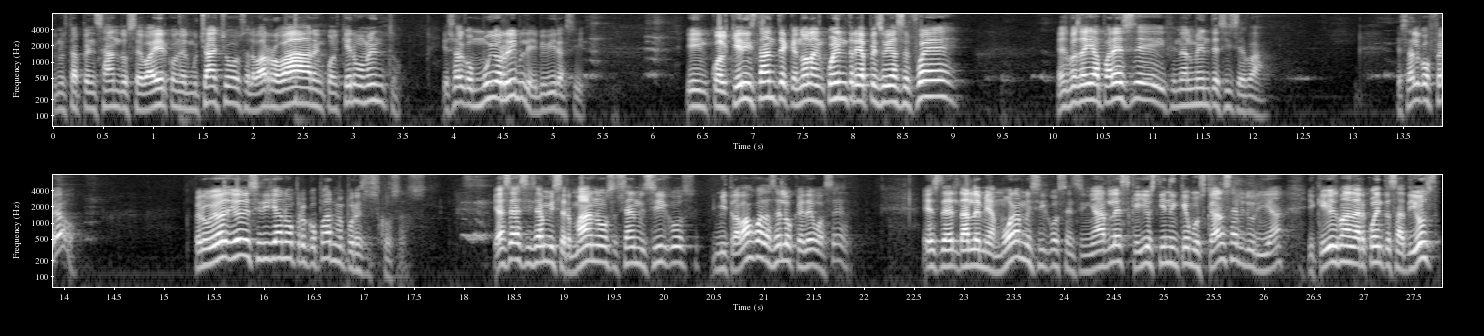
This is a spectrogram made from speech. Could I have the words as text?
y uno está pensando, se va a ir con el muchacho, se la va a robar en cualquier momento. Es algo muy horrible vivir así. Y en cualquier instante que no la encuentre, ya pensó, ya se fue. Después ahí aparece y finalmente sí se va. Es algo feo. Pero yo, decidí ya no preocuparme por esas cosas. Ya sea si sean mis hermanos, si sean mis hijos, mi trabajo es hacer lo que debo hacer. Es darle mi amor a mis hijos, enseñarles que ellos tienen que buscar sabiduría y que ellos van a dar cuentas a Dios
